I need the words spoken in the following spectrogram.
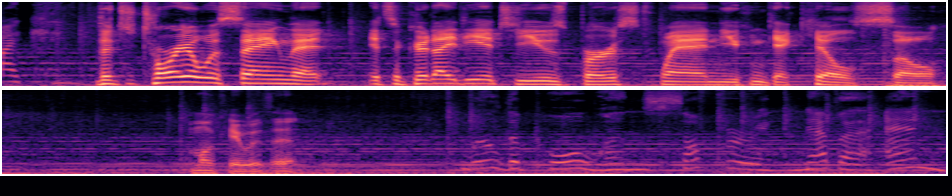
Striking. the tutorial was saying that it's a good idea to use burst when you can get kills, so I'm okay with it. Will the poor one's suffering never end?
